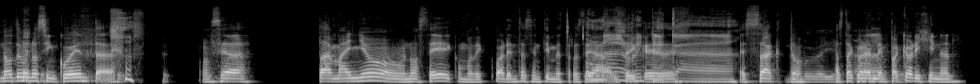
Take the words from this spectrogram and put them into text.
no de unos 50. O sea, tamaño, no sé, como de 40 centímetros de Una alto. y que- réplica. Exacto. Hasta con Ah, el empaque original.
